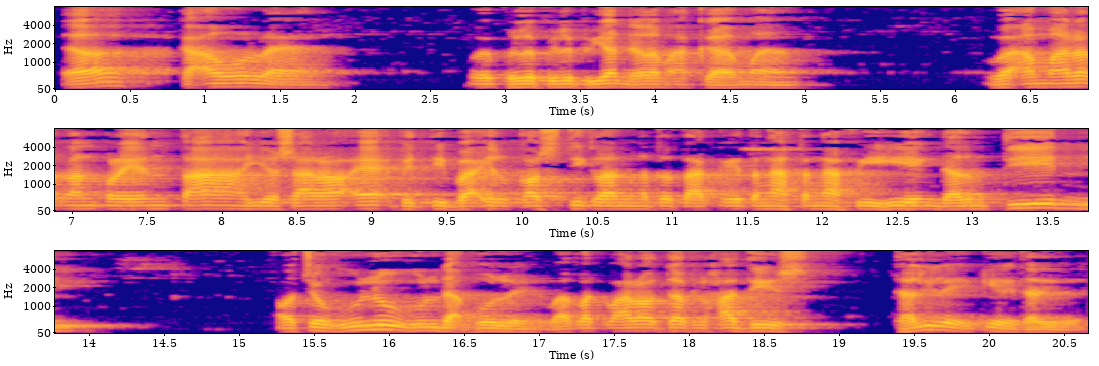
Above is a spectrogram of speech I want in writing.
Ya, gak oleh. Berlebih-lebihan dalam agama. Wa amarat lan perintah ya syarae bitibail qasti lan ngetetake tengah-tengah fihi ing dalem din. Aja hulu hulu ndak boleh. Waqat warada fil hadis. Dalile iki dalile.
